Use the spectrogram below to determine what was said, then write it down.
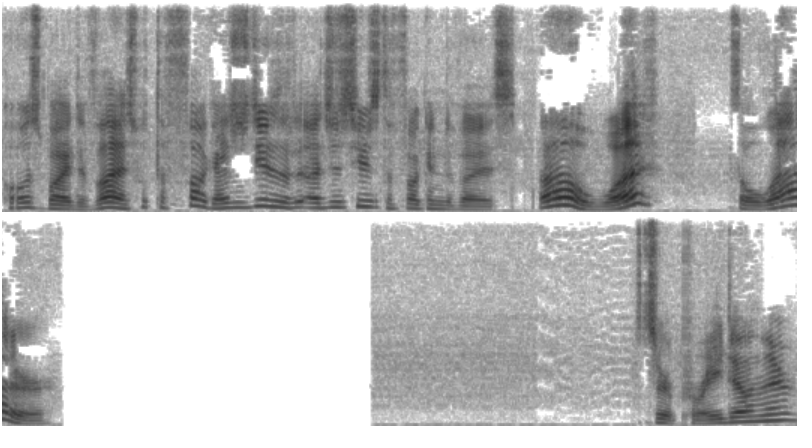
Close by device? What the fuck? I just used. I just used the fucking device. Oh, what? It's a ladder. Is there a parade down there?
